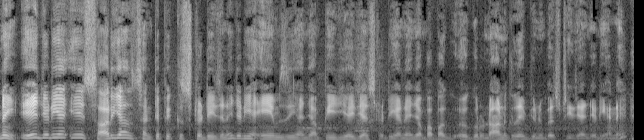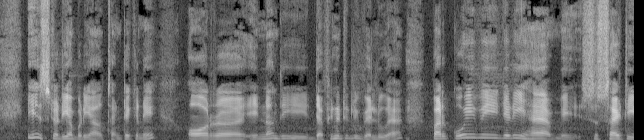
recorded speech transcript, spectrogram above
ਨਹੀਂ ਇਹ ਜਿਹੜੀਆਂ ਇਹ ਸਾਰੀਆਂ ਸਾਇੰਟੀਫਿਕ ਸਟੱਡੀਜ਼ ਨੇ ਜਿਹੜੀਆਂ ਏਮਸ ਦੀਆਂ ਜਾਂ ਪੀਜੀਆਈ ਦੀਆਂ ਸਟੱਡੀਆਂ ਨੇ ਜਾਂ ਬਾਬਾ ਗੁਰੂ ਨਾਨਕ ਦੇਵ ਯੂਨੀਵਰਸਿਟੀ ਦੀਆਂ ਜਿਹੜੀਆਂ ਨੇ ਇਹ ਸਟੱਡੀਆਂ ਬੜੀਆਂ ਆਥੈਂਟਿਕ ਨੇ। ਔਰ ਇਹਨਾਂ ਦੀ ਡੈਫੀਨਿਟਲੀ ਵੈਲਿਊ ਹੈ, ਪਰ ਕੋਈ ਵੀ ਜਿਹੜੀ ਹੈ ਵੀ ਸੁਸਾਇਟੀ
